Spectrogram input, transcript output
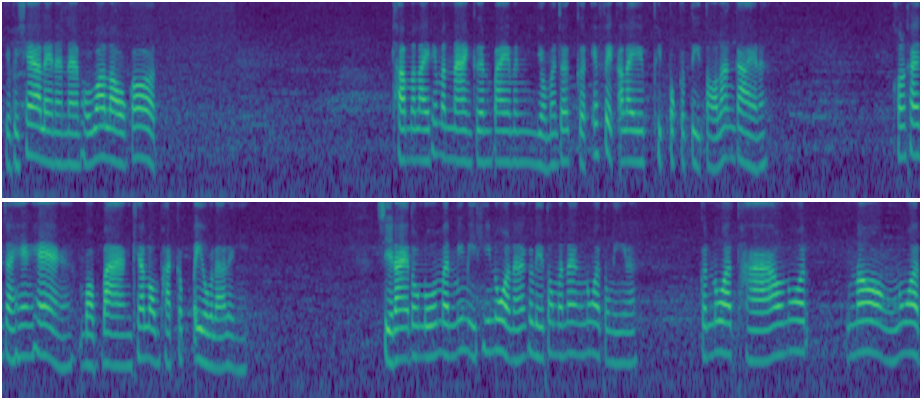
อย่าไปแช่อะไรนานๆ เพราะว่าเราก็ทำอะไรที่มันนานเกินไปมันเดี๋ยวมันจะเกิดเอฟเฟกต์อะไรผิดปกติต่อร่างกายนะ ค่อนข้างจะแห้งๆ บอบบางแค่ลมพัดก็เปิวแล้วอะไรอย่างนี้เสียดายตรงนู้นมันไม่มีที่นวดนะ ก็เลยต้องมานั่งนวดตรงนี้นะ ก็นวดเท้านวดน่องนวด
